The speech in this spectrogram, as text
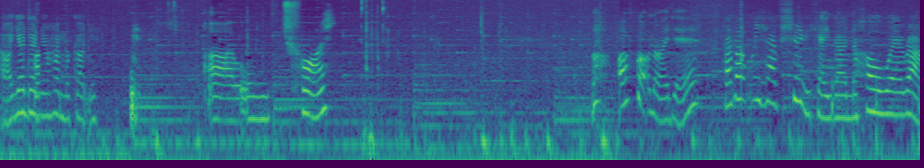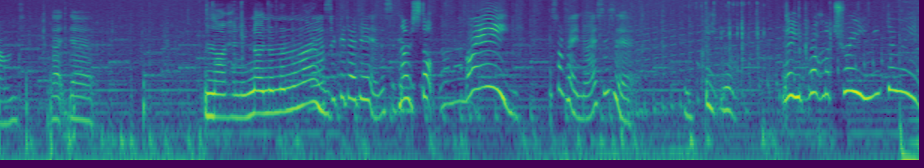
Oh, you're doing your hammock, aren't you? I'll try. I've got an idea. How about we have sugarcane going the whole way around? Like the... No, Henry, no, no, no, no, No, no. that's a good idea. That's a good No, stop. No, no, no. Oi! It's not very nice, is it? Beat you up. No, you broke my tree. What are you doing?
